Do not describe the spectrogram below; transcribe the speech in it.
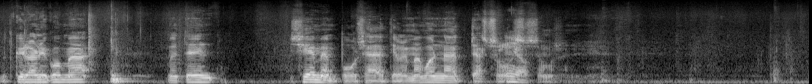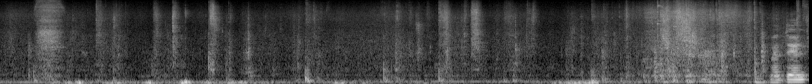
Mutta kyllä niin kun mä, mä tein siemenpuusäätiölle, mä voin näyttää sulle semmoisen. Mä tein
